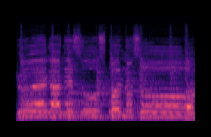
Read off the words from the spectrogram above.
ruega Jesús por nosotros.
